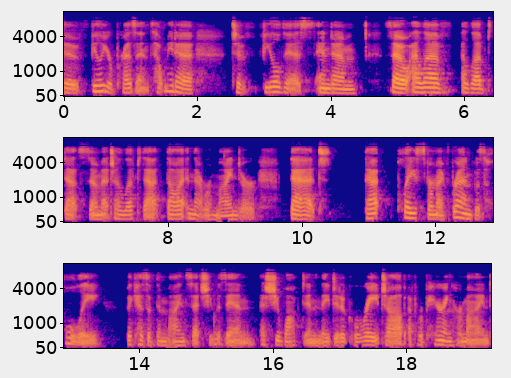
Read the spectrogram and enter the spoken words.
to feel your presence. Help me to to feel this. And um so I love I loved that so much. I loved that thought and that reminder that that place for my friend was holy because of the mindset she was in as she walked in and they did a great job of preparing her mind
